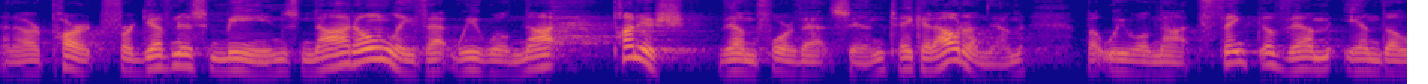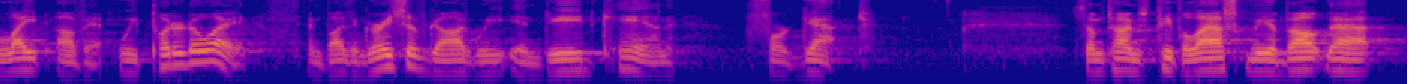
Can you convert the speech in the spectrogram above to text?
and our part. Forgiveness means not only that we will not punish them for that sin, take it out on them, but we will not think of them in the light of it. We put it away. And by the grace of God, we indeed can forget. Sometimes people ask me about that,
